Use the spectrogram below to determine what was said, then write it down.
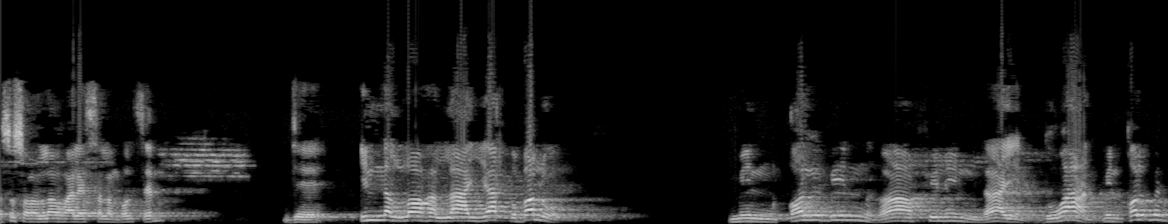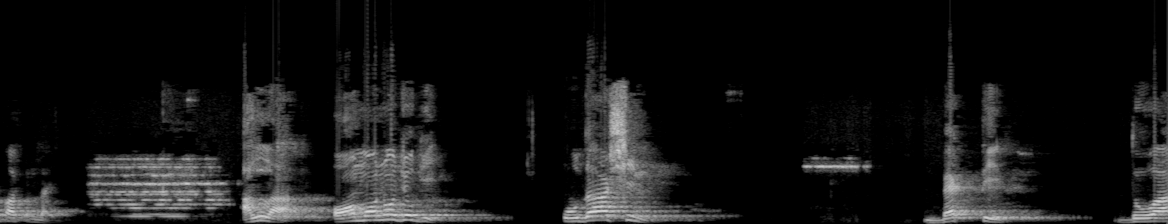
রসুল সাল্লাহ আলাইসাল্লাম বলছেন যে মিন কলবিন গাফিলিন লাইন। দুয়ান, মিন কলবিন লাইন। আল্লাহ অমনোযোগী, উদাসীন ব্যক্তির দোয়া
